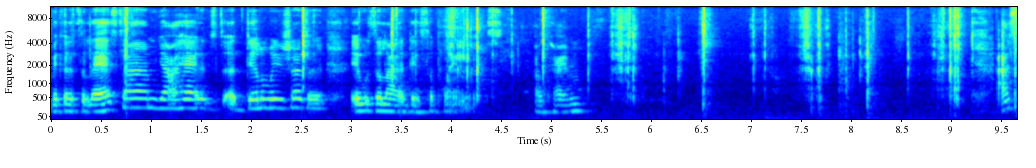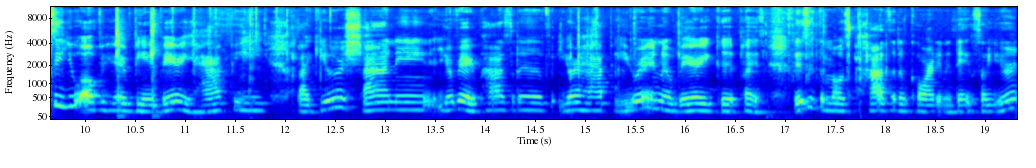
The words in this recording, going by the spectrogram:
because the last time y'all had a dealing with each other, it was a lot of disappointments. Okay. I see you over here being very happy. Like you're shining. You're very positive. You're happy. You're in a very good place. This is the most positive card in the deck. So you're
